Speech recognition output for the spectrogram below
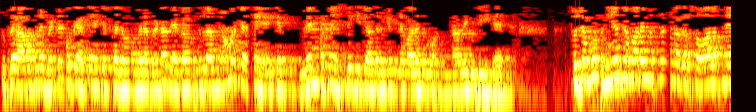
تو پھر آپ اپنے بیٹے کو کہتے ہیں کہ اس کا جواب میرا بیٹا دے گا عبداللہ بن عمر کہتے ہیں کہ میں نے اپنے حصے کی چادر میں اپنے والد نامی کو دی ہے تو جب وہ دنیا کے بارے میں اگر سوال اپنے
